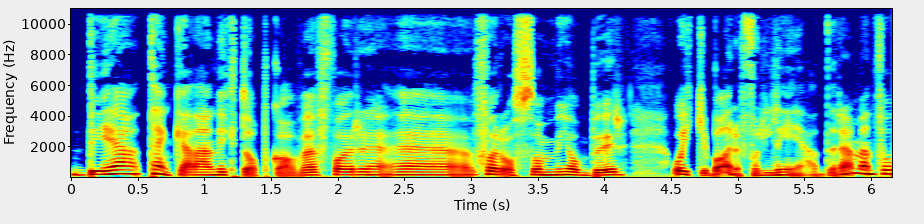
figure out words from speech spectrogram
Det tenker jeg er en viktig oppgave for, eh, for, oss som jobber, og ikke bare for ledere, men for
